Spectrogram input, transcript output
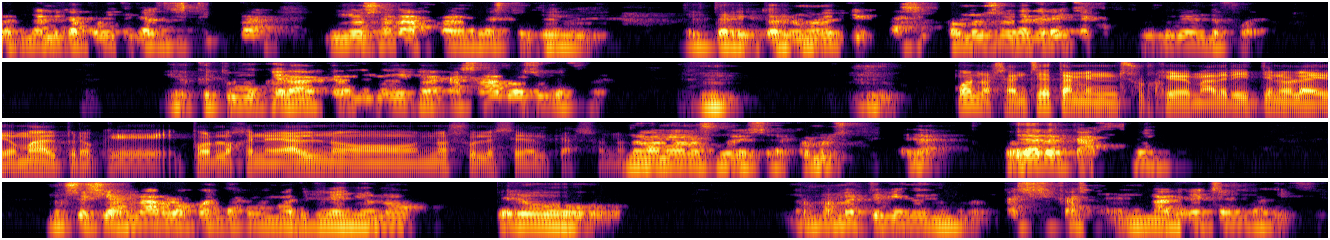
la dinámica política es distinta y no se adapta al resto del, del territorio. Normalmente, casi, por lo menos en la derecha, casi vienen de fuera. Y el que tuvo que era, que era de Madrid, que era casado, así de fuera. Bueno, Sánchez también surgió de Madrid y no le ha ido mal, pero que por lo general no, no suele ser el caso. ¿no? no, no, no suele ser. Por lo menos, puede haber casos. ¿no? sé si Aznar lo cuenta como madrileño o no, pero normalmente vienen casi, casi en la derecha de Galicia,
